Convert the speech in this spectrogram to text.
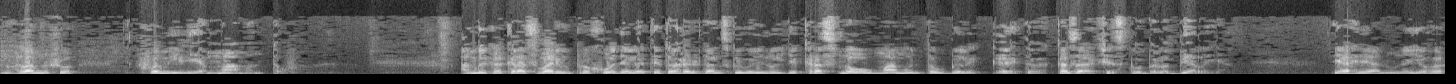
Ну, главное, что фамилия Мамонтов. А мы как раз в армию проходили вот эту гражданскую войну, где Краснов, Мамонтов были, это, казачество было белое. Я глянув на його,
